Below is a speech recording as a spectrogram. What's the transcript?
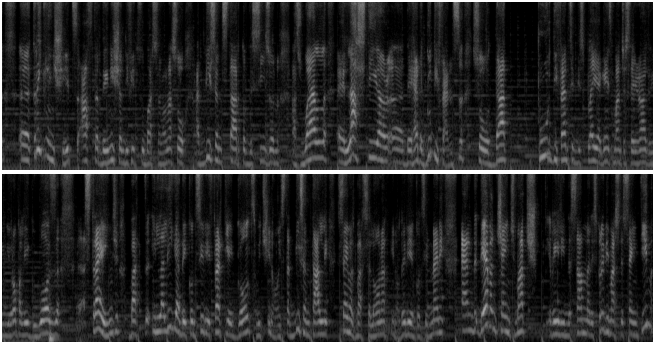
uh, three clean sheets after the initial defeat to Barcelona, so a decent start of the season as well. Uh, last year uh, they had a good defense, so that poor defensive display against Manchester United in the Europa League was uh, strange, but in La Liga they conceded 38 goals, which you know is a decent tally, same as Barcelona. You know they didn't concede many, and they haven't changed much really in the summer. It's pretty much the same team,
